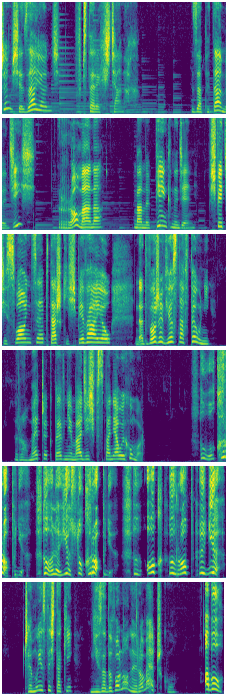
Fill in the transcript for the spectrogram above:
Czym się zająć w czterech ścianach? Zapytamy dziś Romana. Mamy piękny dzień. Świeci słońce, ptaszki śpiewają, na dworze wiosna w pełni. Romeczek pewnie ma dziś wspaniały humor. Okropnie, ale jest okropnie. Okropnie. Czemu jesteś taki niezadowolony, Romeczku? Albo,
